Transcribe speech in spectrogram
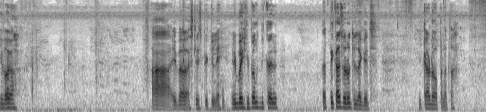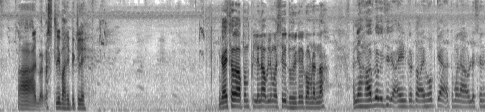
ही बघा. हा ही बघा असलीच पिकले. हे बघ ही पण पिकल. पिकायला सुरू होतील लगेच. ही काढू आपण आता. हा बघ असली भारी पिकले. गायचं आपण पिल्ले ना आपली मस्त धुरी केली कोंबड्यांना. आणि हा ब्लॉग इथे एंड करतो. आय होप की तुम्हाला आवडलं असेल.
